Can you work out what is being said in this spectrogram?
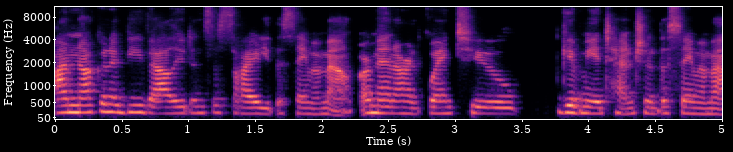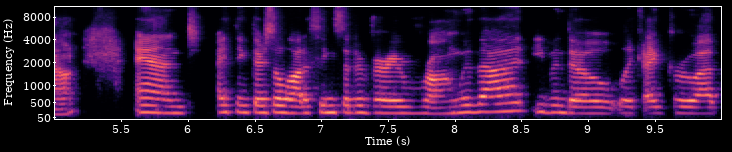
I'm not going to be valued in society the same amount, or men aren't going to give me attention the same amount. And I think there's a lot of things that are very wrong with that, even though like I grew up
